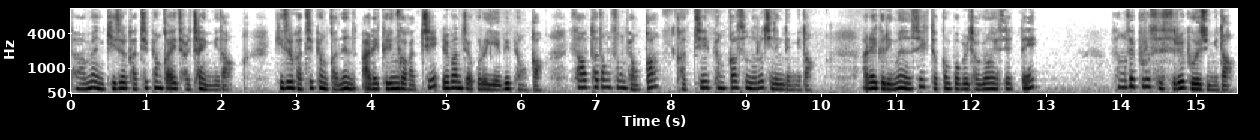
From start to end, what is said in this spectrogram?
다음은 기술 가치 평가의 절차입니다. 기술 가치 평가는 아래 그림과 같이 일반적으로 예비 평가, 사업 타당성 평가, 가치 평가 순으로 진행됩니다. 아래 그림은 수익 접근법을 적용했을 때 상세 프로세스를 보여줍니다.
